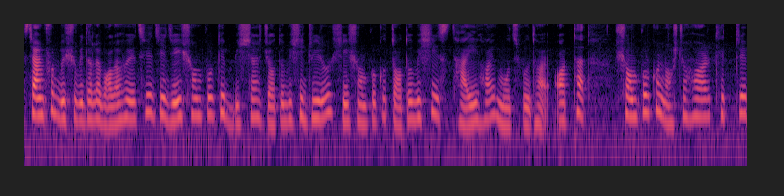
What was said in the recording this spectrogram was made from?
স্ট্যানফোর্ড বিশ্ববিদ্যালয়ে বলা হয়েছে যে, যেই সম্পর্কে বিশ্বাস যত বেশি দৃঢ়, সেই সম্পর্ক তত বেশি স্থায়ী হয়, মজবুত হয়। অর্থাৎ সম্পর্ক নষ্ট হওয়ার ক্ষেত্রে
